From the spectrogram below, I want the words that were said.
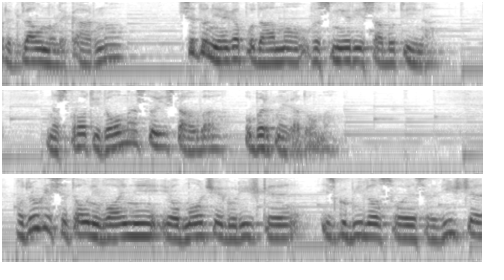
pred glavno lekarno, se do njega podamo v smeri Sabotina. Nasproti doma stoji stavba obrtnega doma. Po drugi svetovni vojni je območje Goriške izgubilo svoje središče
